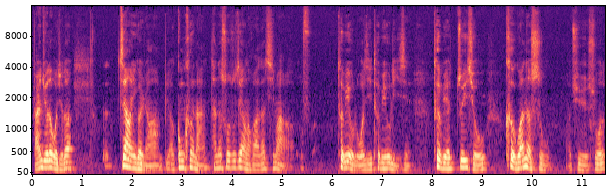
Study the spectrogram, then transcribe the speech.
反正觉得我觉得，呃，这样一个人啊，比较工科男，他能说出这样的话，他起码特别有逻辑，特别有理性，特别追求客观的事物啊，去说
